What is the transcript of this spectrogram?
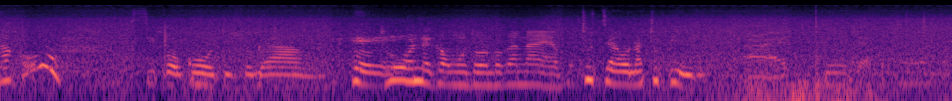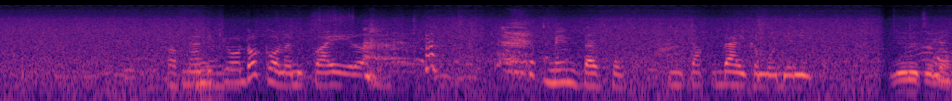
Zako uh, siko kote shoga yangu. Hey. Tuone kama utaondoka naye hapo. Tutaona tupinge. Na nikiondoka unanipa hela. Mimi nitakupa. Nitakudai kama hujanipa. Nini tena?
